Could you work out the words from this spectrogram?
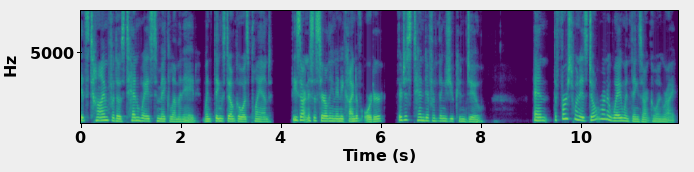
it's time for those 10 ways to make lemonade when things don't go as planned. These aren't necessarily in any kind of order. They're just 10 different things you can do. And the first one is don't run away when things aren't going right.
